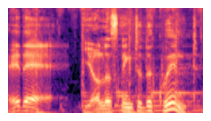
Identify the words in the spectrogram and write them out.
Hey there, you're listening to The Quint.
